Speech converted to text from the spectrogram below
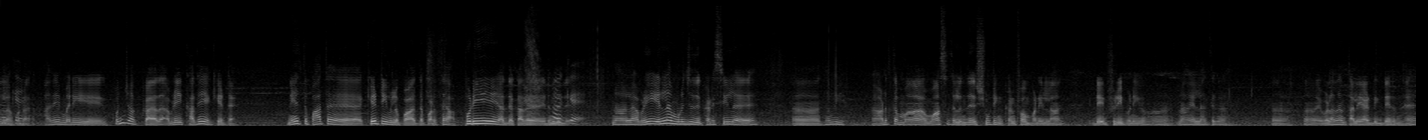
எல்லாம் போட்டேன் அதே மாதிரி கொஞ்சம் கதை அப்படியே கதையை கேட்டேன். நேற்று பார்த்த கேடிவியில் பார்த்த படத்தை அப்படியே அந்த கதை இருந்தது. நான் அப்படியே எல்லாம் முடிஞ்சது. கடைசியில் தம்பி அடுத்த மா மாதத்துலேருந்து ஷூட்டிங் கன்ஃபார்ம் பண்ணிடலாம். டேட் ஃப்ரீ பண்ணிக்கோ. ஆ, நான் எல்லாத்துக்கும் இவ்வளோ தான் தலையாட்டிக்கிட்டே இருந்தேன்.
